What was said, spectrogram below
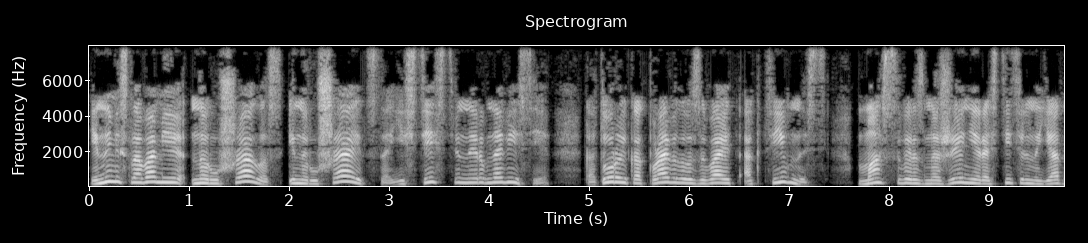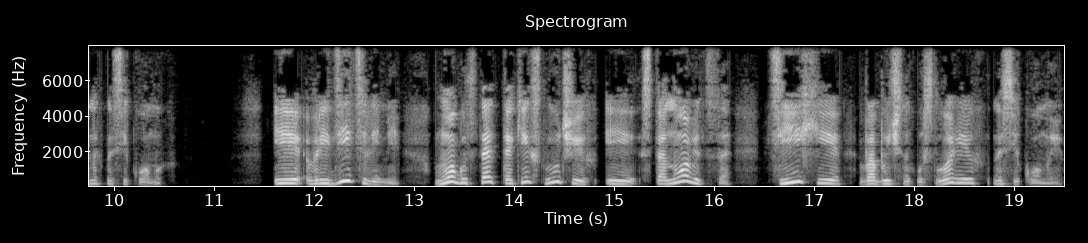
Иными словами, нарушалось и нарушается естественное равновесие, которое, как правило, вызывает активность, массовое размножение растительноядных насекомых. И вредителями могут стать в таких случаях и становятся тихие в обычных условиях насекомые.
